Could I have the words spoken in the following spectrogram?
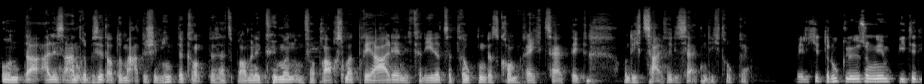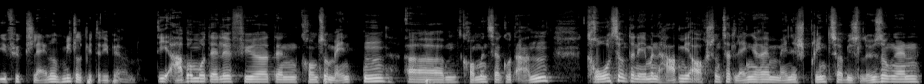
und da alles andere passiert automatisch im Hintergrund. Das heißt, ich brauche mich nicht kümmern um Verbrauchsmaterialien, ich kann jederzeit drucken, das kommt rechtzeitig und ich zahle für die Seiten, die ich drucke. Welche Drucklösungen bietet ihr für Klein- und Mittelbetriebe an? Die Abo-Modelle für den Konsumenten ähm, kommen sehr gut an. Große Unternehmen haben ja auch schon seit längerem Managed Print Service Lösungen,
